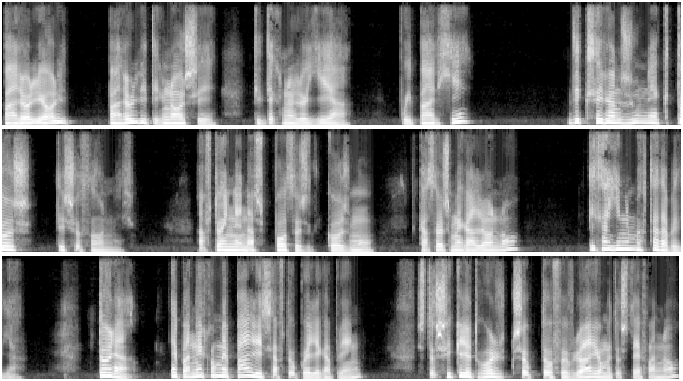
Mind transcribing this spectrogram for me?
παρόλη, όλη, παρόλη τη γνώση, την τεχνολογία που υπάρχει, δεν ξέρω αν ζουν εκτός της οθόνης. Αυτό είναι ένας πόθος δικός μου καθώς μεγαλώνω τι θα γίνει με αυτά τα παιδιά; Τώρα, επανέρχομαι πάλι σε αυτό που έλεγα πριν. Στο Secret Workshop το Φεβρουάριο με τον Στέφανο,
